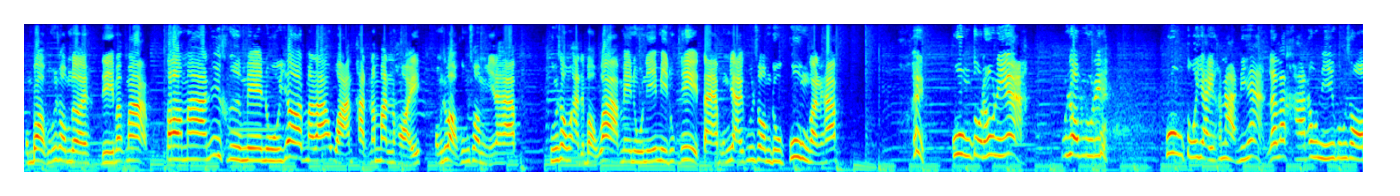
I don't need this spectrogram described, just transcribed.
ผมบอกคุณผู้ชมเลยดีมากๆ ต่อมานี่คือเมนูยอดมะระหวานผัดน้ำมันหอย ผมจะบอกคุณผู้ชมอย่างนี้นะครับ คุณผู้ชมอาจจะบอกว่าเมนูนี้มีทุกที่ แต่ผมอยากให้คุณผู้ชมดูกุ้งก่อนครับเฮ้ยกุ้งตัวเท่านี้คุณผู้ชมดูดิกุ้งตัวใหญ่ขนาดนี้และราคาเท่านี้คุณผู้ชม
